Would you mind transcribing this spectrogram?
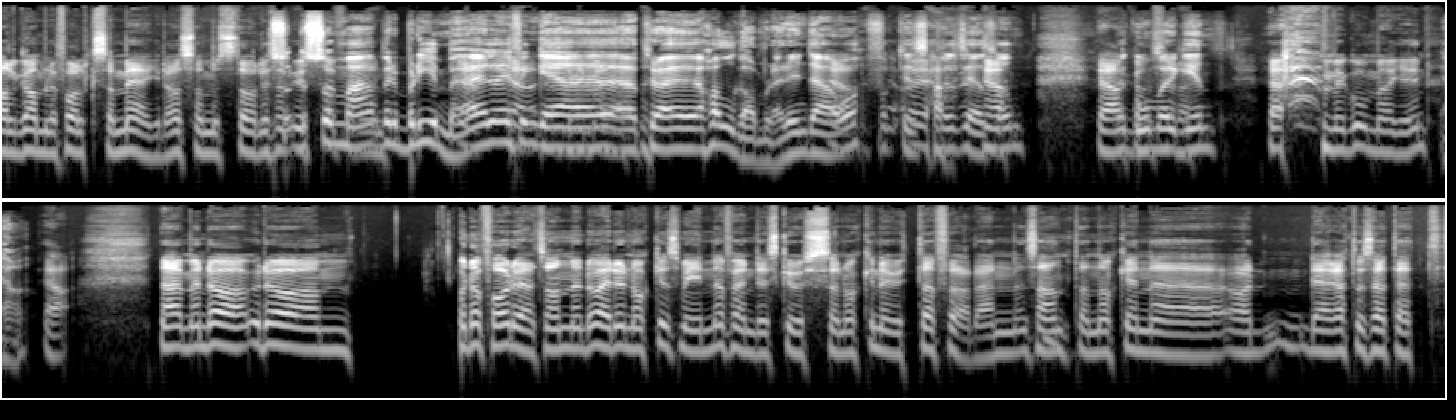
halvgamle folk som meg, da, som står liksom utenfor. som meg, blir bli med, eller jeg, jeg, jeg tror jeg er halvgamlere enn deg òg, faktisk, for å si det sånn. Med god margin. Ja, med god margin. Ja. Nei, men da, da og da får du et sånt, da er det noen som er innenfor en diskurs, og noen er utenfor den. noen, eh, og Det er rett og slett et,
